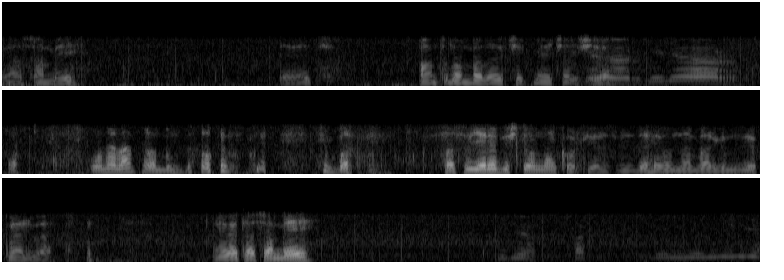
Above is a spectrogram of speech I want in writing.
Ve Hasan Bey Evet. Pantolon balığı çekmeye çalışıyor. O ne lan? Bak sası yere düştü ondan korkuyoruz. Bizde ondan vargımız yok galiba. evet Hasan Bey. Geliyor. Bak. Geliyor, geliyor, geliyor.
